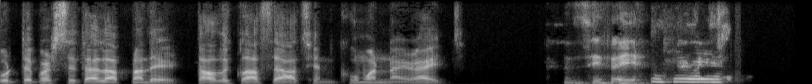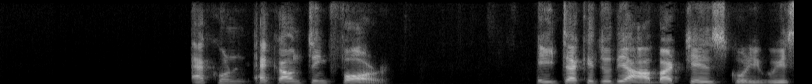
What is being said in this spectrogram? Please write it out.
করতে পারছি তাহলে আপনাদের। তাহলে ক্লাসে আছেন ঘুমান নাই রাইট জি ভাইয়া। জি ভাইয়া। এখন অ্যাকাউন্টিং ফর এইটাকে যদি আবার চেঞ্জ করি which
